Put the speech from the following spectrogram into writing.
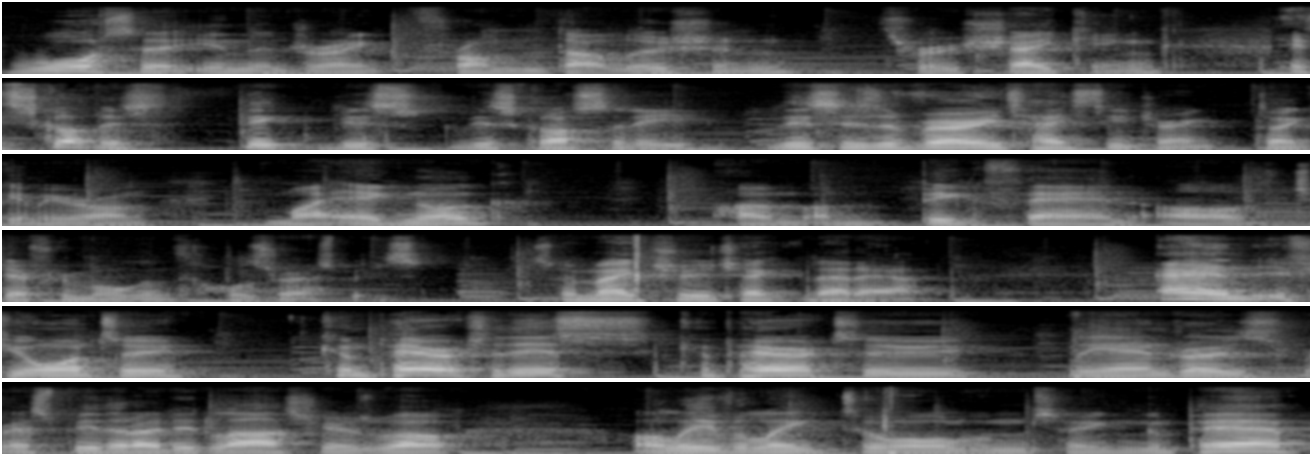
water in the drink from dilution through shaking, it's got this thick vis viscosity. This is a very tasty drink, don't get me wrong. My eggnog, I'm, I'm a big fan of Jeffrey Morgenthaler's recipes. So make sure you check that out. And if you want to, compare it to this, compare it to Leandro's recipe that I did last year as well. I'll leave a link to all of them so you can compare.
